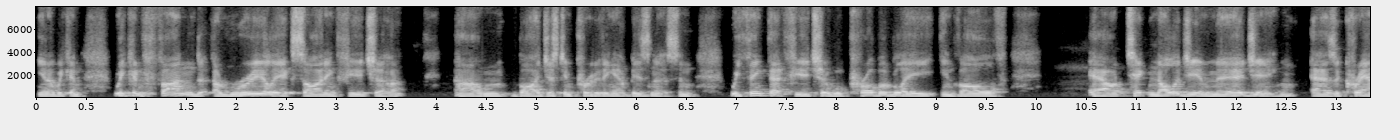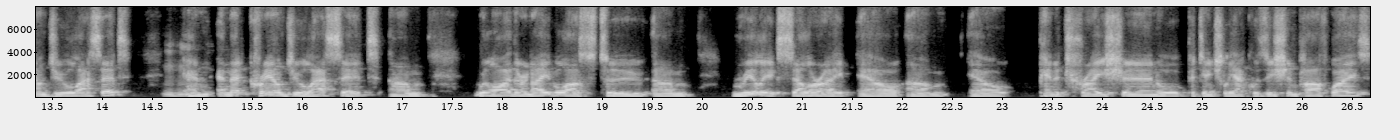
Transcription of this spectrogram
You know, we can we can fund a really exciting future um, by just improving our business. And we think that future will probably involve our technology emerging as a crown jewel asset. Mm-hmm. And, and that crown jewel asset um, will either enable us to um, really accelerate our, um, our penetration or potentially acquisition pathways,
